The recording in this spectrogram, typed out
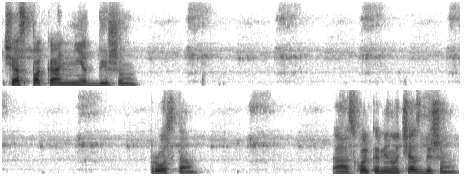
Сейчас пока не дышим. Просто. А сколько минут час дышим?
